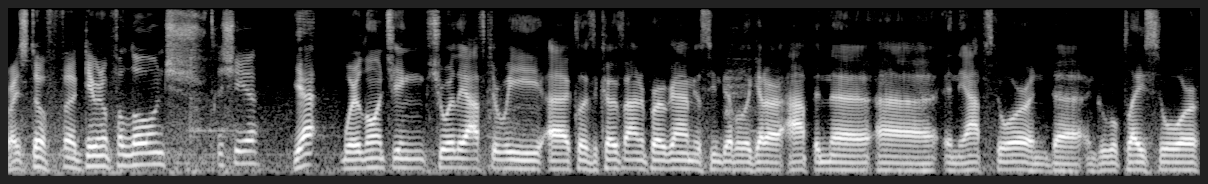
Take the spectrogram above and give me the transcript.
Great stuff. Uh, gearing up for launch this year. Yeah, we're launching shortly after we uh, close the co-founder program. You'll soon be able to get our app in the uh, in the App Store and, uh, and Google Play Store,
